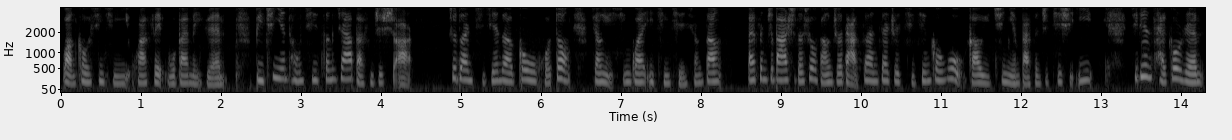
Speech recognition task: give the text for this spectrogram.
网购星期一花费五百美元，比去年同期增加百分之十二。这段期间的购物活动将与新冠疫情前相当。百分之八十的受访者打算在这期间购物，高于去年百分之七十一。即便采购人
